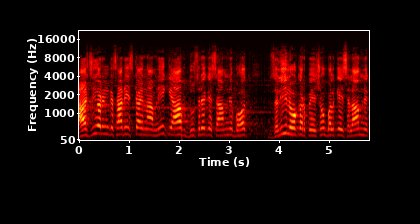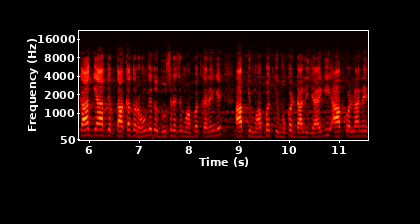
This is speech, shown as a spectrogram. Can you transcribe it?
आजी और इनकसारी इसका इनाम नहीं कि आप दूसरे के सामने बहुत जलील होकर पेश हों, बल्कि इस्लाम ने कहा कि आप जब ताकतवर होंगे तो दूसरे से मोहब्बत करेंगे। आपकी मोहब्बत की वुकट डाली जाएगी। आपको अल्लाह ने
